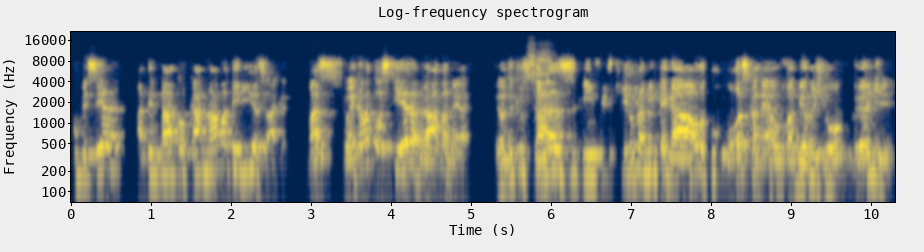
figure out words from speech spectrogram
comecei a tentar tocar na bateria, saca? Mas foi aquela tosqueira brava, né? Tanto que os caras insistiram para mim pegar aula com o Oscar, né? O Fabiano Gionco, grande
